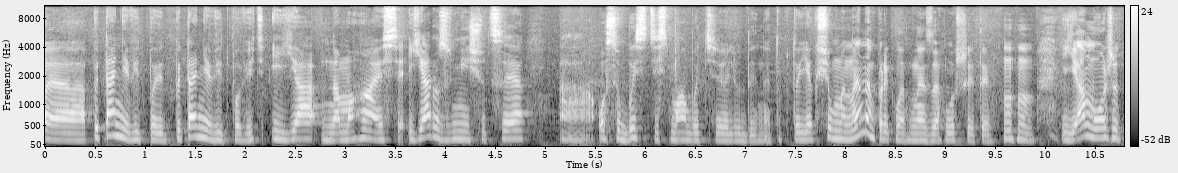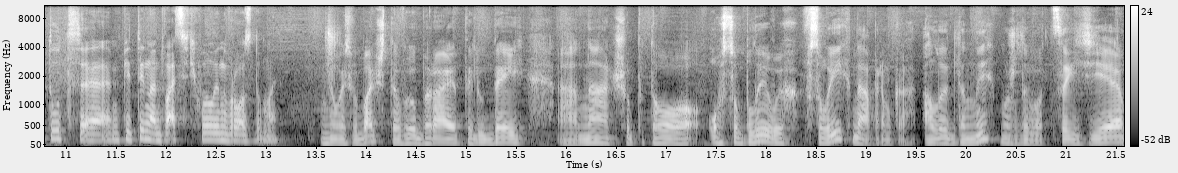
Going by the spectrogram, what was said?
е, питання-відповідь, питання-відповідь. І я намагаюся, я розумію, що це. Особистість, мабуть, людини. Тобто, якщо мене, наприклад, не заглушити, я можу тут е, піти на 20 хвилин в роздуми. Ну, ось ви бачите, ви обираєте людей, начебто особливих в своїх напрямках, але для них, можливо, це є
